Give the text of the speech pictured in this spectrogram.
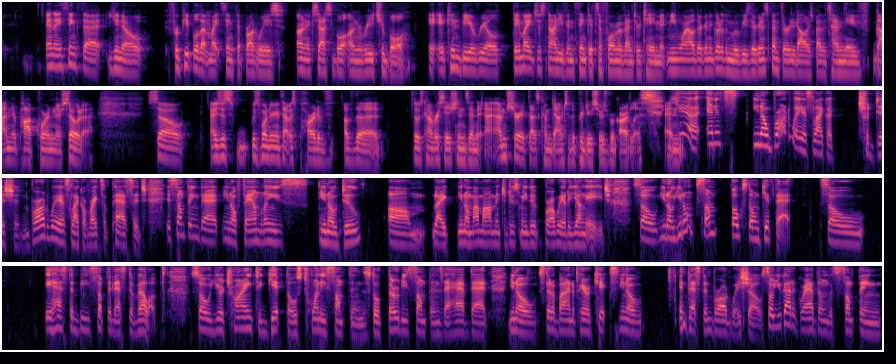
And I think that, you know, for people that might think that Broadway is unaccessible, unreachable, it, it can be a real, they might just not even think it's a form of entertainment. Meanwhile, they're going to go to the movies, they're going to spend $30 by the time they've gotten their popcorn and their soda. So I just was wondering if that was part of, of the, those conversations. And I'm sure it does come down to the producers regardless. And yeah. And it's, you know, Broadway is like a tradition. Broadway is like a rites of passage. It's something that, you know, families, you know, do. Um, like, you know, my mom introduced me to Broadway at a young age. So, you know, you don't, some folks don't get that. So it has to be something that's developed. So you're trying to get those 20 somethings, those 30 somethings that have that, you know, instead of buying a pair of kicks, you know, invest in Broadway show. So you got to grab them with something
